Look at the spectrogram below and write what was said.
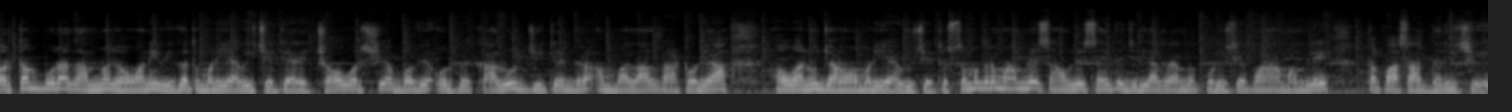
પ્રથમપુરા ગામનો જ હોવાની વિગત મળી આવી છે. ત્યારે છ વર્ષીય ભવ્ય ઉર્ફે કાલુ જીતેન્દ્ર અંબાલાલ રાઠોડિયા હોવાનું જાણવા મળી આવ્યું છે. તો સમગ્ર મામલે સાવલી સહિત જિલ્લા ગ્રામ્ય પોલીસે પણ આ મામલે તપાસ હાથ ધરી છે.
